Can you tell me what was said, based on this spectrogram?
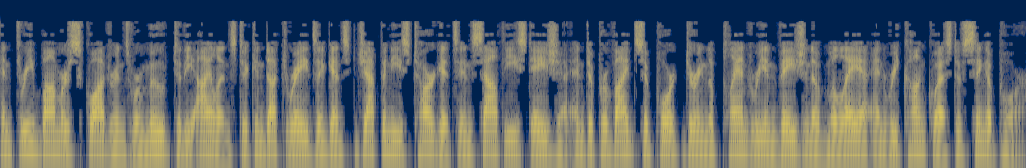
and three bomber squadrons were moved to the islands to conduct raids against Japanese targets in Southeast Asia and to provide support during the planned reinvasion of Malaya and reconquest of Singapore.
